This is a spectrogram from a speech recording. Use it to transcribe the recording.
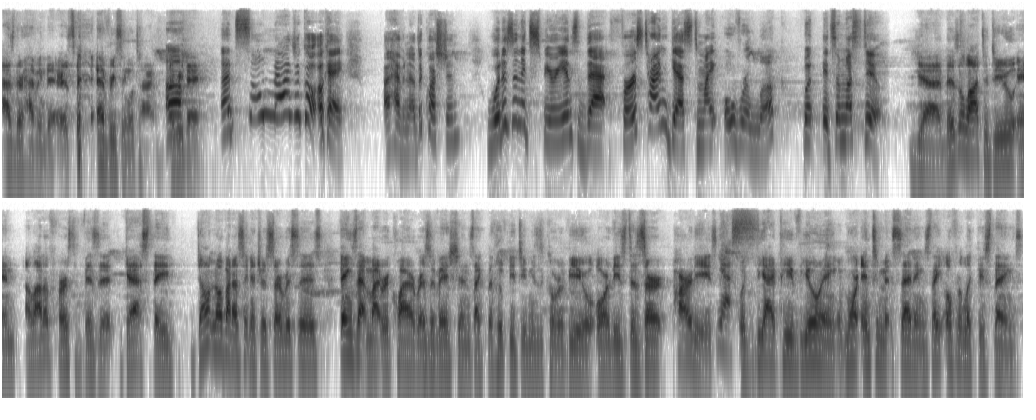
as they're having theirs every single time, every oh, day. That's so magical. Okay, I have another question. What is an experience that first time guests might overlook, but it's a must do? Yeah, there's a lot to do, and a lot of first visit guests, they don't know about our signature services, things that might require reservations, like the Hoop-Dee-Doo musical revue or these dessert parties Yes. with VIP viewing, more intimate settings. They overlook these things.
